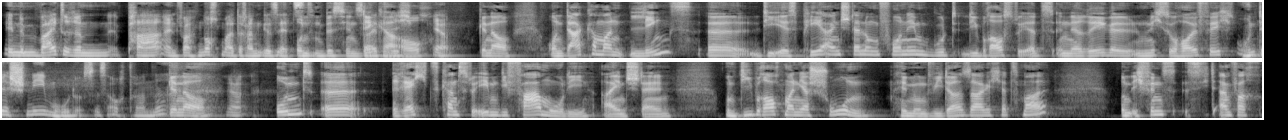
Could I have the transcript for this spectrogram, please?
in einem weiteren Paar einfach nochmal dran gesetzt. Und ein bisschen dicker Seitlich. auch. Ja. Genau. Und da kann man links äh, die ESP-Einstellungen vornehmen. Gut, die brauchst du jetzt in der Regel nicht so häufig. Und der Schneemodus ist auch dran, ne? Genau. Ja. Und äh, rechts kannst du eben die Fahrmodi einstellen. Und die braucht man ja schon hin und wieder, sage ich jetzt mal. Und ich finde, es sieht einfach,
